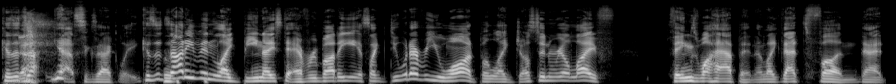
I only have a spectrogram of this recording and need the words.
Because it's not, yes, exactly. Because it's not even like be nice to everybody. It's like do whatever you want, but like just in real life, things will happen. And like that's fun that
